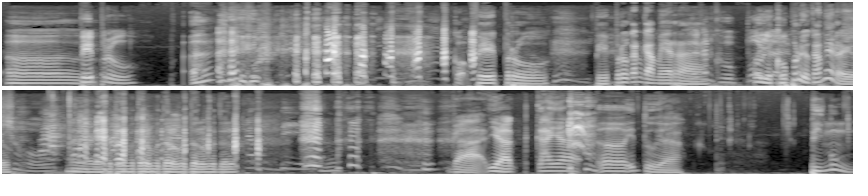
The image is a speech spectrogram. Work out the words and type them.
eh B Pro Hah? kok B Pro? B Pro kan Ya kamera. kan GoPro Oh ya. GoPro ya kamera yo. Iya. Nah, ya, betul betul betul betul betul. Enggak, ya kayak eh, itu ya. Bingung,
